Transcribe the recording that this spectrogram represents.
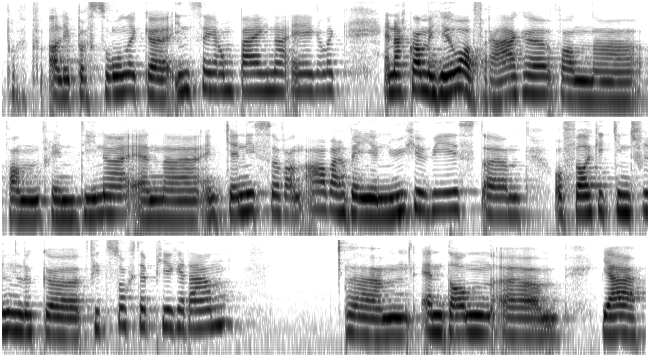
per, persoonlijke Instagram-pagina eigenlijk. En daar kwamen heel wat vragen van, uh, van vriendinnen en, uh, en kennissen van ah, waar ben je nu geweest? of welke kindvriendelijke fietstocht heb je gedaan? en dan, ja...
